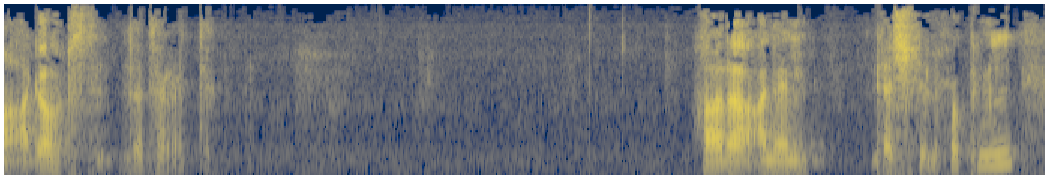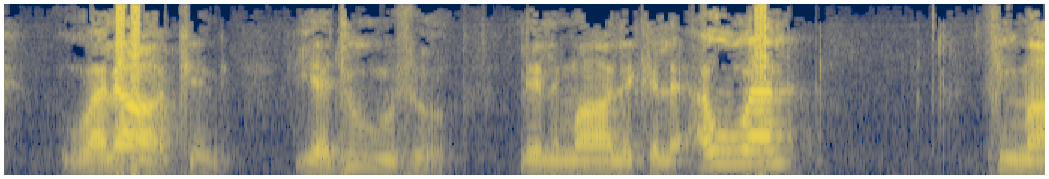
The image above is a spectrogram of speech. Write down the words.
عداه تترتب. هذا على الكشف الحكمي. ولكن يجوز للمالك الأول فيما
